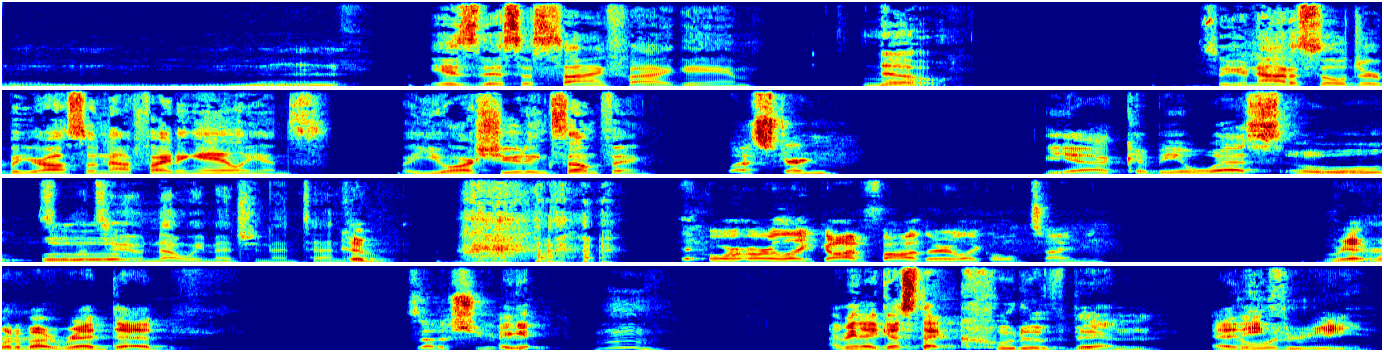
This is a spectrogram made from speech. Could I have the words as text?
Mm, Is this a sci-fi game? No. So you're not a soldier, but you're also not fighting aliens. But you are shooting something. Western? yeah, could be a West. Oh, oh. No, we mentioned Nintendo. Could, Or, or like Godfather, like old timey? Red, what about Red Dead? Is that a shooter? I, get, Hmm, I mean, I guess that could have been at E3.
